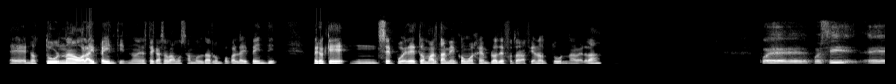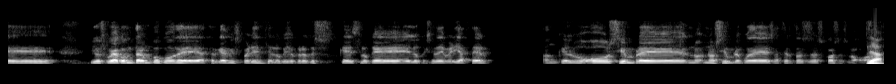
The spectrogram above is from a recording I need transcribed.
eh, nocturna o light painting. ¿no? En este caso vamos a moldarlo un poco al light painting, pero que mm, se puede tomar también como ejemplo de fotografía nocturna, ¿verdad? Pues, pues sí. Eh, yo os voy a contar un poco de acerca de mi experiencia, lo que yo creo que es, lo que se debería hacer aunque luego siempre, no, siempre puedes hacer todas esas cosas, ¿no? Ya.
